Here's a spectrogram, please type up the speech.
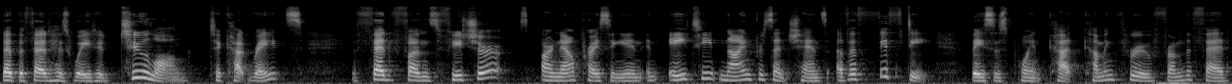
that the Fed has waited too long to cut rates the Fed funds future are now pricing in an 89% chance of a 50 basis point cut coming through from the Fed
